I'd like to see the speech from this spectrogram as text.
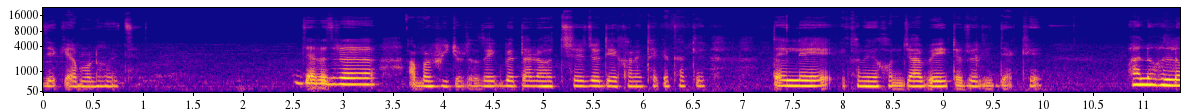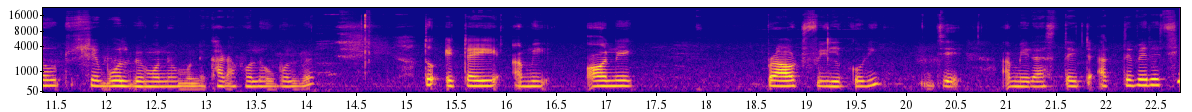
যে কেমন হয়েছে। যারা যারা আমার ভিডিওটা দেখবে, তারা হচ্ছে যদি এখানে থেকে থাকে, তাইলে এখানে যখন যাবে, এটা যদি দেখে, ভালো হলেও সে বলবে, মনে মনে খারাপ হলেও বলবে। তো এটাই আমি অনেক প্রাউড ফিল করি যে আমি রাস্তায়টা আঁকতে পেরেছি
